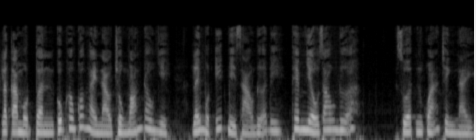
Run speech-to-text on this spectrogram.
là cả một tuần cũng không có ngày nào trùng món đâu nhỉ. Lấy một ít mì xào nữa đi, thêm nhiều rau nữa. Suốt quá trình này,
